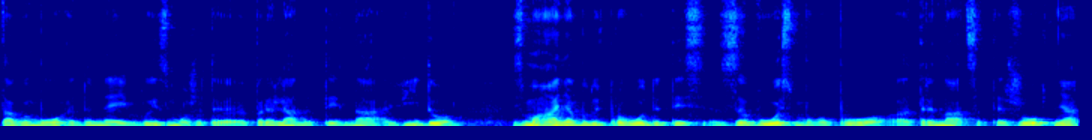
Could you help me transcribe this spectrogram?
та вимоги до неї ви зможете переглянути на відео. Змагання будуть проводитись з 8 по е, 13 жовтня.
